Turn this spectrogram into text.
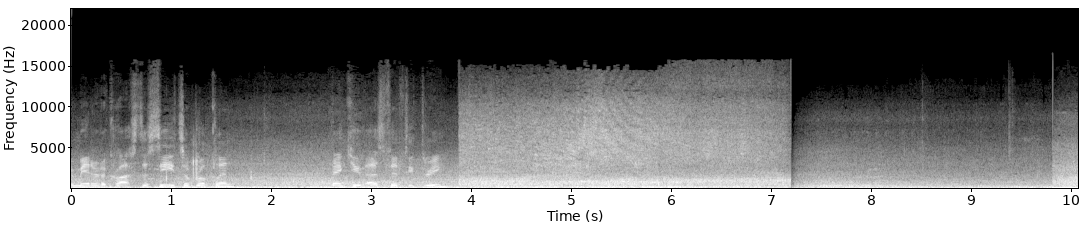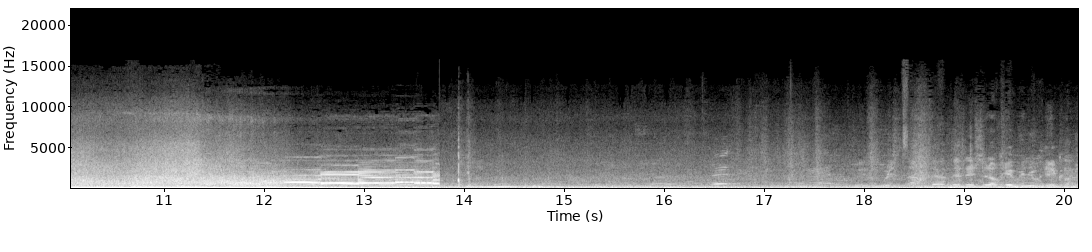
We made it across the sea to Brooklyn. Thank you, S53. Okay, when you here, come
